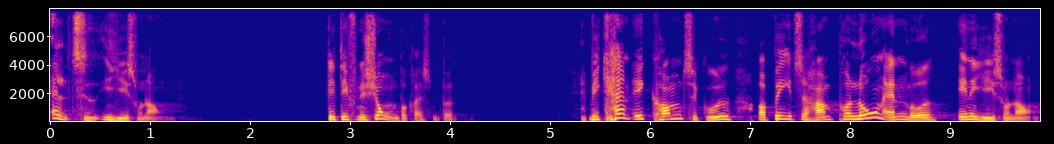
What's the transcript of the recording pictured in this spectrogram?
altid i Jesu navn. Det er definitionen på kristen bøn. Vi kan ikke komme til Gud og bede til ham på nogen anden måde end i Jesu navn.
